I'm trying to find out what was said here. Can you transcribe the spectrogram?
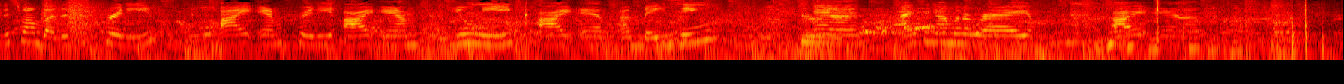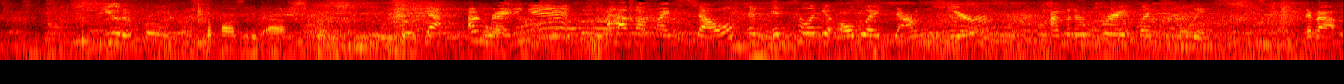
This one, but this is pretty. I am pretty. I am unique. I am amazing. Here. And I think I'm gonna write, I am beautiful. The positive apps. Yeah, I'm writing it about myself, and until I get all the way down here, I'm gonna write like list about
